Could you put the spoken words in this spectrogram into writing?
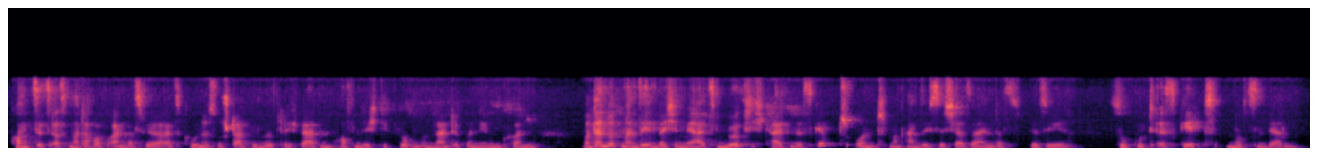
kommt es jetzt erstmal darauf an, dass wir als Grüne so stark wie möglich werden, hoffentlich die Führung im Land übernehmen können. Und dann wird man sehen, welche Mehrheitsmöglichkeiten es gibt. Und man kann sich sicher sein, dass wir sie so gut es geht nutzen werden.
